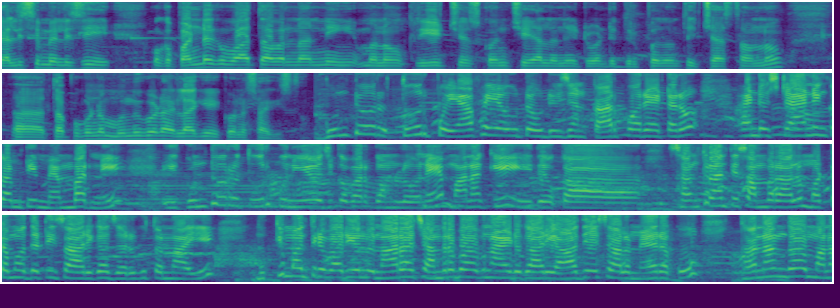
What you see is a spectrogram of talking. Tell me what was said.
కలిసిమెలిసి ఒక పండగ వాతావరణాన్ని మనం క్రియేట్ చేసుకొని చేయాలనేటువంటి దృక్పథంతో ఇచ్చేస్తా ఉన్నాం. తప్పకుండా ముందు కూడా ఇలాగే కొనసాగిస్తాం. గుంటూరు తూర్పు యాభై ఒకటో division corporator and standing committee మెంబర్ని ఈ గుంటూరు తూర్పు నియోజకవర్గంలోనే మనకి ఇది ఒక సంక్రాంతి సంబరాలు మొట్టమొదటిసారిగా జరుగుతున్నాయి. ముఖ్యమంత్రి వర్యులు నారా చంద్రబాబు నాయుడు గారి ఆదేశాల మేరకు ఘనంగా మన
